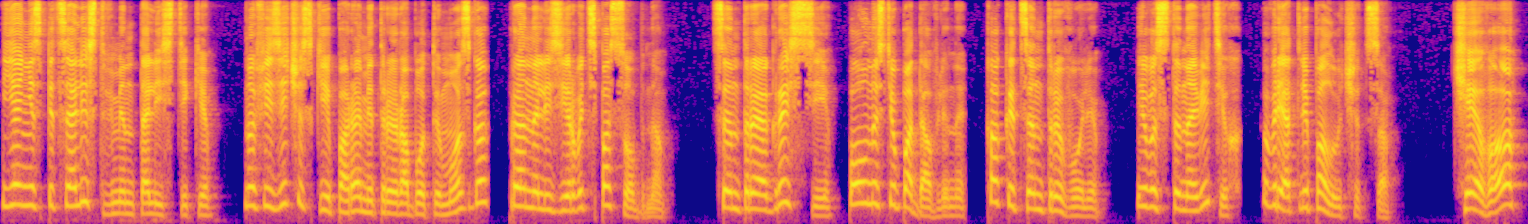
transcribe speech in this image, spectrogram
«Я не специалист в менталистике, но физические параметры работы мозга проанализировать способна. Центры агрессии полностью подавлены, как и центры воли, и восстановить их вряд ли получится». «Чего?»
